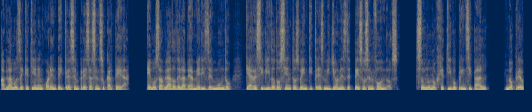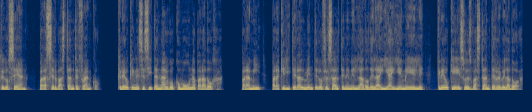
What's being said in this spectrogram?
Hablamos de que tienen 43 empresas en su cartera. Hemos hablado de la Beameris del mundo, que ha recibido 223 millones de pesos en fondos. ¿Son un objetivo principal? No creo que lo sean, para ser bastante franco. Creo que necesitan algo como una paradoja. Para mí, para que literalmente los resalten en el lado de la IA y ML, creo que eso es bastante revelador.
